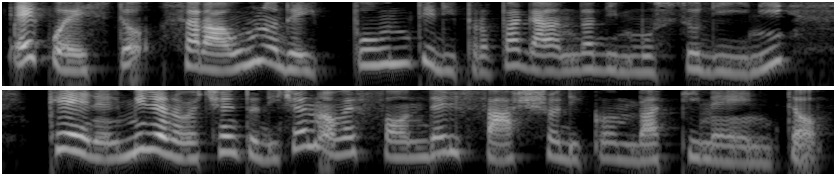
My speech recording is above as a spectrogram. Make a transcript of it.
e questo sarà uno dei punti di propaganda di Mussolini che nel 1919 fonda il fascio di combattimento.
